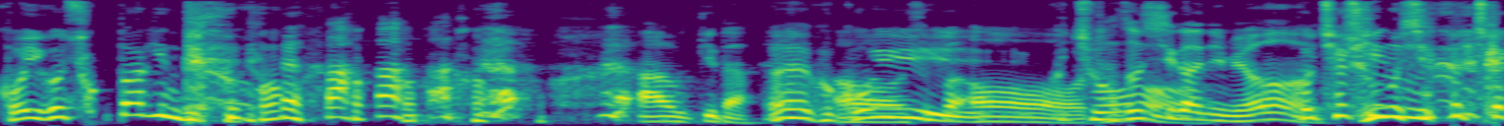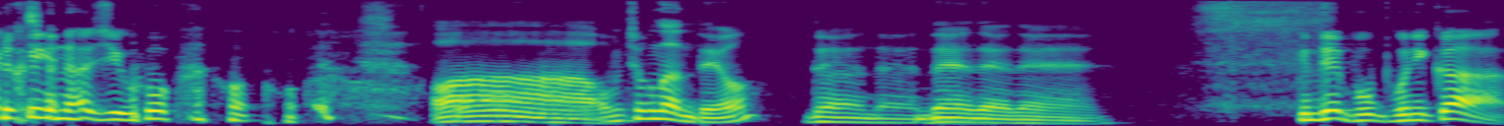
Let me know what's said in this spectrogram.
거의 이건 숙박인데요. 아, 웃기다. 네, 그 거의 어, 숙박, 어, 그쵸. 다섯 시간이면 거의 체크인 체크인 하시고. 와, 엄청난데요? 네, 네, 네. 네네네. 근데 보, 보니까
